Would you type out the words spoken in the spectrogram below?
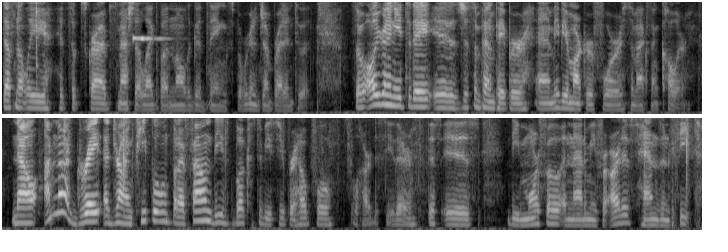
definitely hit subscribe, smash that like button, all the good things, but we're going to jump right into it. So all you're going to need today is just some pen and paper and maybe a marker for some accent color. Now, I'm not great at drawing people, but I found these books to be super helpful. It's a little hard to see there. This is the Morpho Anatomy for Artists, Hands and Feet.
